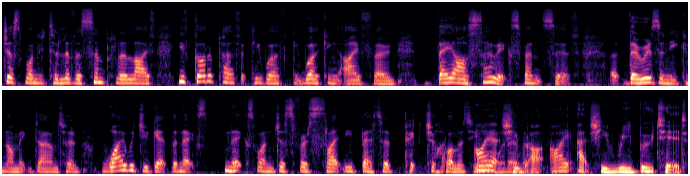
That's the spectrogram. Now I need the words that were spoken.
just wanting to live a simpler life. You've got a perfectly working working iPhone. They are so expensive. Uh, there is an economic downturn. Why would you get the next next one just for a slightly better picture quality? I or actually, whatever? I I actually rebooted.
